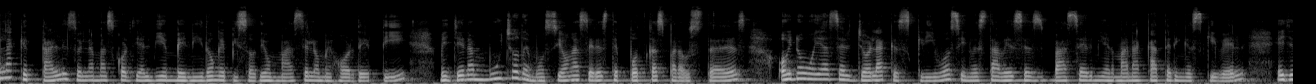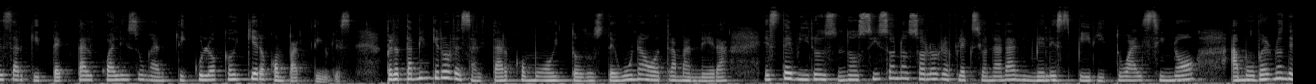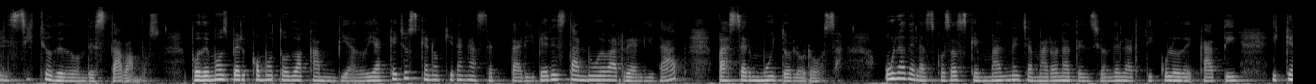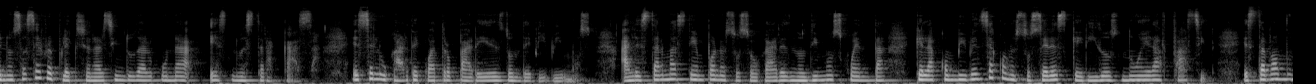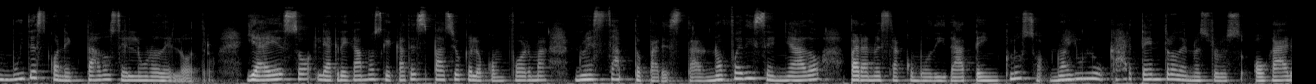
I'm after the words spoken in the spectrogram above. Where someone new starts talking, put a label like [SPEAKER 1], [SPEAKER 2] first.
[SPEAKER 1] Hola, ¿qué tal? Les doy la más cordial bienvenido a un episodio más de Lo mejor de ti. Me llena mucho de emoción hacer este podcast para ustedes. Hoy no voy a ser yo la que escribo, sino esta vez va a ser mi hermana Katherine Esquivel. Ella es arquitecta, al cual hizo un artículo que hoy quiero compartirles. Pero también quiero resaltar cómo hoy todos, de una u otra manera, este virus nos hizo no solo reflexionar a nivel espiritual, sino a movernos del sitio de donde estábamos. Podemos ver cómo todo ha cambiado y aquellos que no quieran aceptar y ver esta nueva realidad va a ser muy dolorosa. Una de las cosas que más me llamaron la atención del artículo de Katy y que nos hace reflexionar sin duda alguna es nuestra casa, ese lugar de cuatro paredes donde vivimos. Al estar más tiempo en nuestros hogares nos dimos cuenta que la convivencia con nuestros seres queridos no era fácil. Estábamos muy desconectados el uno del otro y a eso le agregamos que cada espacio que lo conforma no es apto para estar, no fue diseñado para nuestra comodidad e incluso no hay un lugar dentro de nuestros hogares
